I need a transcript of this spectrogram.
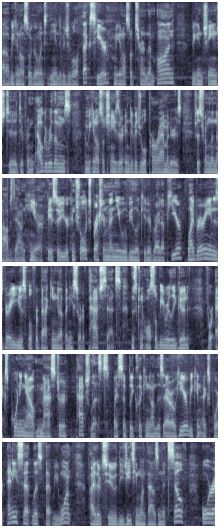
Uh, we can also go into the individual effects here. We can also turn them on. We can change to different algorithms, and we can also change their individual parameters just from the knobs down here. Okay, so your control expression menu will be located right up here. Librarian is very useful for backing up any sort of patch sets. This can also be really good for exporting out master patch lists. By simply clicking on this arrow here, we can export any set list that we want, either to the GT1000 itself or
